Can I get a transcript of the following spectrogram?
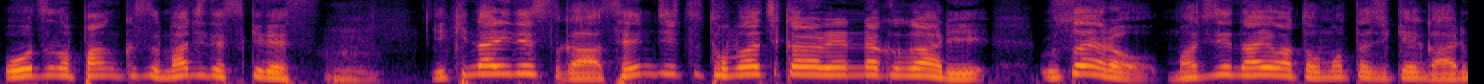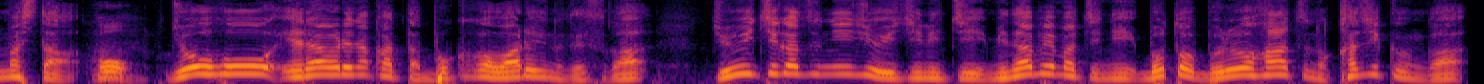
大津のパンクスマジで好きです。いきなりですが、先日友達から連絡があり、嘘やろ、マジでないわと思った事件がありました。情報を得られなかった僕が悪いのですが、11月21日、みなべ町に元ブルーハーツのカジ君が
